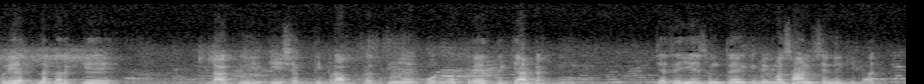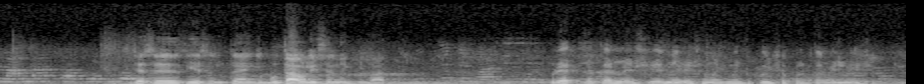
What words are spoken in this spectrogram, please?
प्रयत्न करके डाकनी की शक्ति प्राप्त करती हैं और वो प्रयत्न क्या करती हैं? जैसे ये सुनते हैं कि भाई मसान सेने की बात। जैसे ये सुनते हैं कि भूतावली सेने की बात। प्रयत्न करने से मेरे समझ में तो कोई सफलता मिल नहीं सकती।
